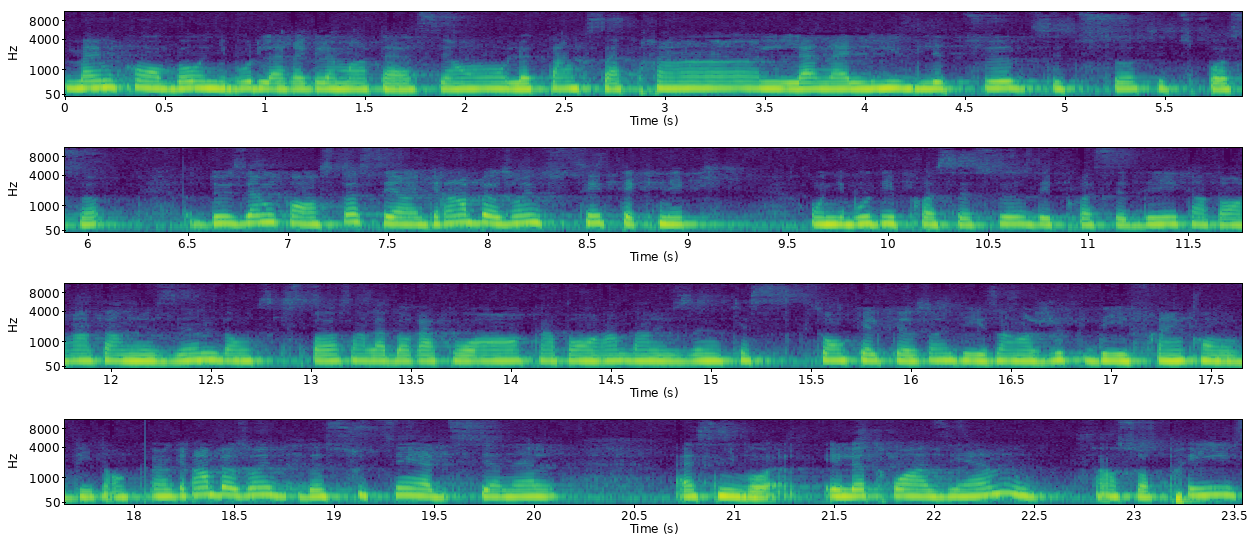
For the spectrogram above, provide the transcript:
Même combat au niveau de la réglementation, le temps que ça prend, l'analyse, l'étude, c'est-tu ça, c'est-tu pas ça? Deuxième constat, c'est un grand besoin de soutien technique au niveau des processus, des procédés, quand on rentre en usine, donc ce qui se passe en laboratoire, quand on rentre dans l'usine, quels sont quelques-uns des enjeux et des freins qu'on vit. Donc, un grand besoin de soutien additionnel à ce niveau-là. Et le troisième, sans surprise,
